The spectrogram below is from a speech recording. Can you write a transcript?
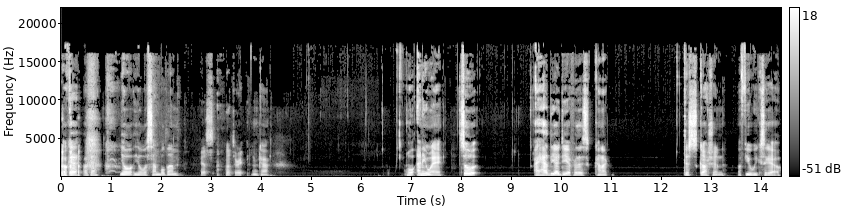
Okay. Okay. You'll you'll assemble them. yes, that's right. Okay. Well, anyway, so I had the idea for this kind of discussion a few weeks ago.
